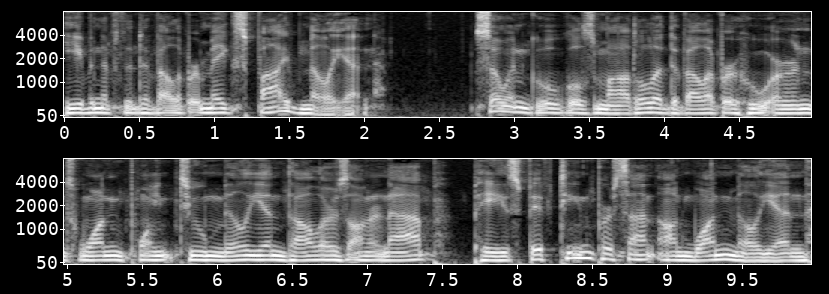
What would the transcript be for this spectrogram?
even if the developer makes 5 million. So in Google's model, a developer who earns $1.2 million on an app pays 15% on 1 million,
